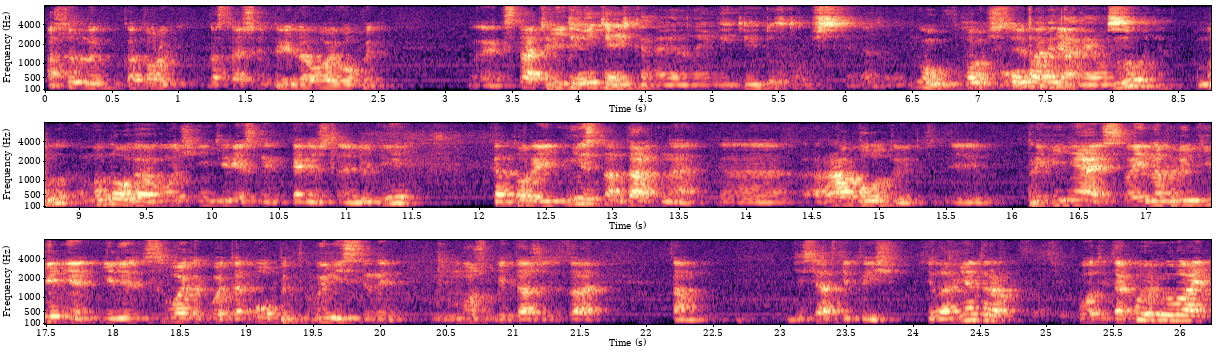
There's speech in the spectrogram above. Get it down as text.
особенно у которых достаточно передовой опыт. Э, кстати, Предпринимателька, наверное, имеете в виду в том числе, да? Ну, в том числе. Упоминали его сегодня много очень интересных, конечно, людей, которые нестандартно э, работают, и, применяя свои наблюдения или свой какой-то опыт, вынесенный, может быть, даже за там, десятки тысяч километров. Вот, и такое бывает.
